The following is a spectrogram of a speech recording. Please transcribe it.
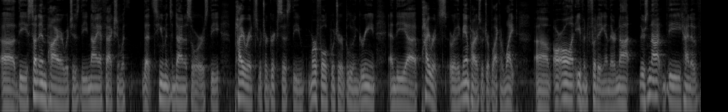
uh, the Sun Empire, which is the Naya faction with that's humans and dinosaurs, the pirates, which are Grixis, the merfolk, which are blue and green, and the uh, pirates or the vampires, which are black and white, um, are all on even footing, and they're not. There's not the kind of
